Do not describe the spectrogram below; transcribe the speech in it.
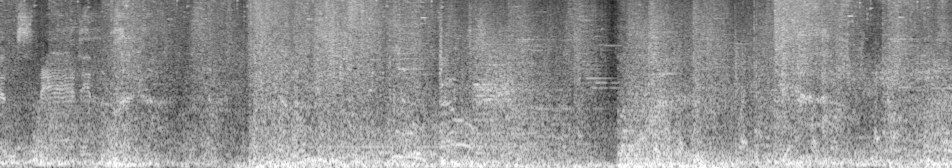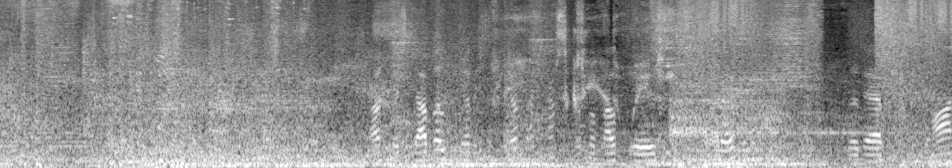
ensnared in murder. Marcus double kill is here, but total is So that on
